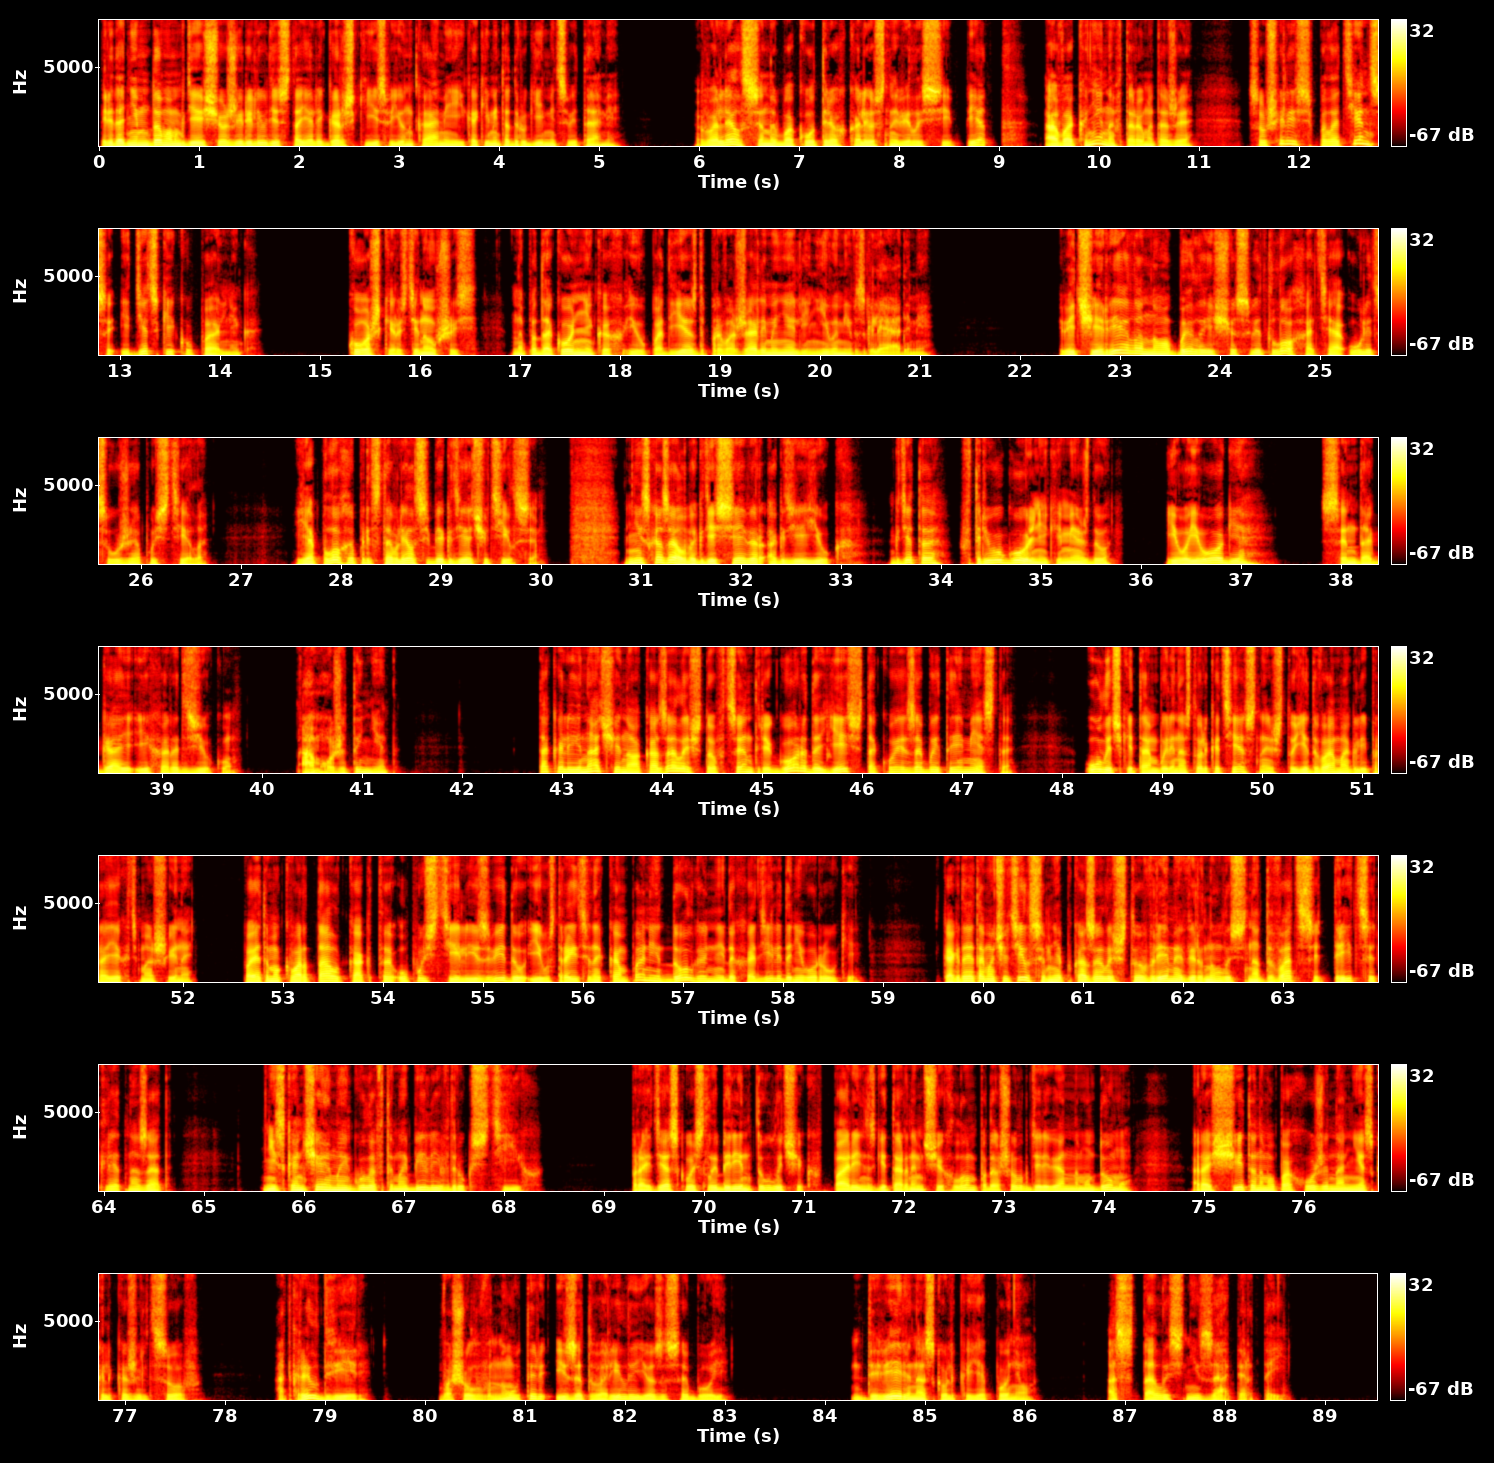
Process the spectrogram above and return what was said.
Перед одним домом, где еще жили люди, стояли горшки с вьюнками и какими-то другими цветами. Валялся на боку трехколесный велосипед — а в окне на втором этаже сушились полотенце и детский купальник. Кошки, растянувшись на подоконниках и у подъезда, провожали меня ленивыми взглядами. Вечерело, но было еще светло, хотя улица уже опустела. Я плохо представлял себе, где очутился. Не сказал бы, где север, а где юг. Где-то в треугольнике между Иоиоги, Сендагай и Харадзюку. А может и нет. Так или иначе, но оказалось, что в центре города есть такое забытое место. Улочки там были настолько тесные, что едва могли проехать машины. Поэтому квартал как-то упустили из виду, и у строительных компаний долго не доходили до него руки. Когда я там очутился, мне показалось, что время вернулось на 20-30 лет назад. Нескончаемый гул автомобилей вдруг стих. Пройдя сквозь лабиринт улочек, парень с гитарным чехлом подошел к деревянному дому, рассчитанному, похоже, на несколько жильцов. Открыл дверь, вошел внутрь и затворил ее за собой. Дверь, насколько я понял, осталась незапертой.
